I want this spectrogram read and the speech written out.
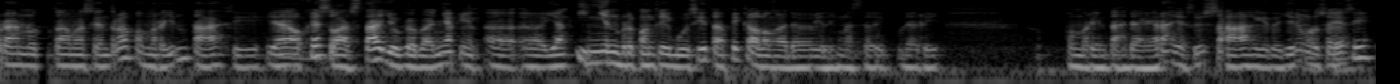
peran utama sentral pemerintah sih. Ya oke okay, swasta juga banyak uh, uh, yang ingin berkontribusi tapi kalau nggak ada willingness dari dari pemerintah daerah ya susah gitu. Jadi okay. menurut saya sih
